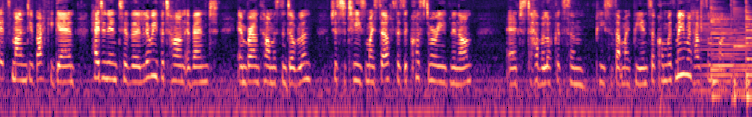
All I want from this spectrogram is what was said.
It's Mandy back again, heading into the Louis Vuitton event in Brown Thomas in Dublin, just to tease myself. There's a customer evening on, uh, just to have a look at some pieces that might be in, so come with me we'll have some fun.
